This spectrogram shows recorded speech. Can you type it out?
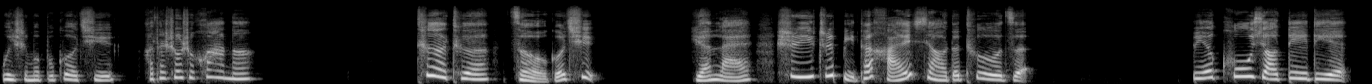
为什么不过去和他说说话呢？”特特走过去，原来是一只比他还小的兔子。别哭，小弟弟。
